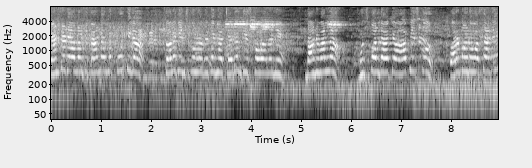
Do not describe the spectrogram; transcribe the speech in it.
వెంటనే అలాంటి బ్యానర్లు పూర్తిగా తొలగించుకునే విధంగా చర్యలు తీసుకోవాలని దానివల్ల మున్సిపాలిటీ ఆఫీస్కు వరమానం వస్తుంది.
